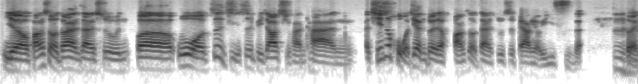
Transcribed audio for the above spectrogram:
有防守端的战术，呃，我自己是比较喜欢看，其实火箭队的防守战术是非常有意思的，嗯，对，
